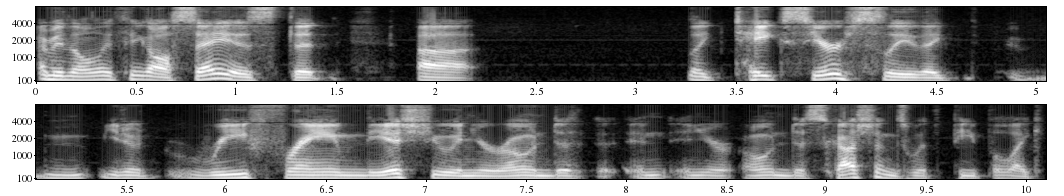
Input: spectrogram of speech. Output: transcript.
I mean, the only thing I'll say is that, uh, like, take seriously, like, you know, reframe the issue in your own di- in, in your own discussions with people. Like,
